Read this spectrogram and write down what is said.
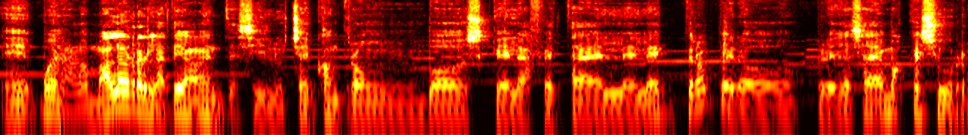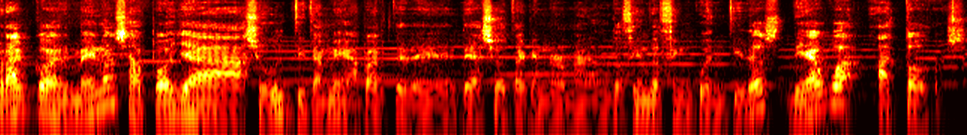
Eh, bueno, lo malo relativamente, si lucháis contra un boss que le afecta el electro, pero, pero ya sabemos que su rasgo al menos apoya a su ulti también, aparte de, a su ataque normal. Un 252 de agua a todos.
